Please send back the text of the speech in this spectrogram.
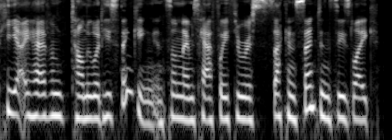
he, I have him tell me what he's thinking, and sometimes halfway through a second sentence, he's like,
